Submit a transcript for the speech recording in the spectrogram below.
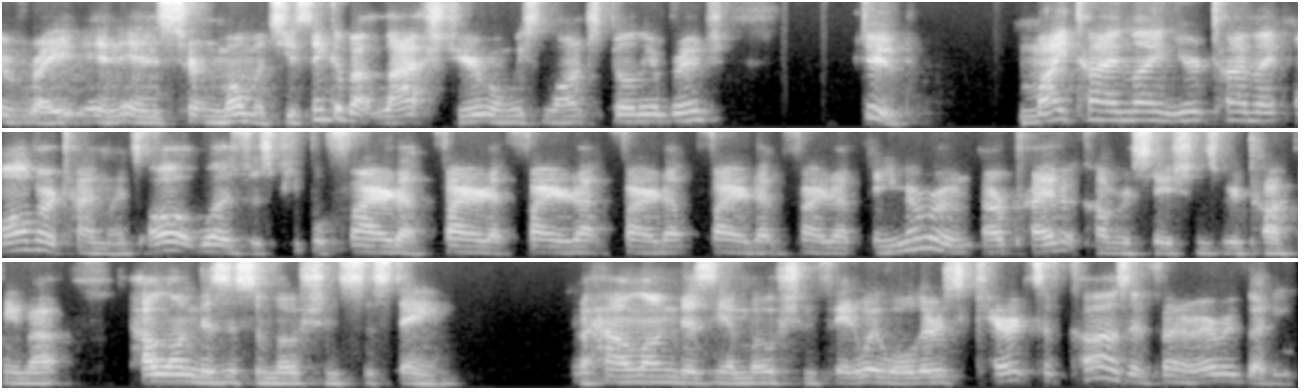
right in, in certain moments. You think about last year when we launched building a bridge? Dude my timeline, your timeline, all of our timelines, all it was was people fired up, fired up, fired up, fired up, fired up, fired up. And you remember in our private conversations, we were talking about how long does this emotion sustain? How long does the emotion fade away? Well, there's carrots of cause in front of everybody.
